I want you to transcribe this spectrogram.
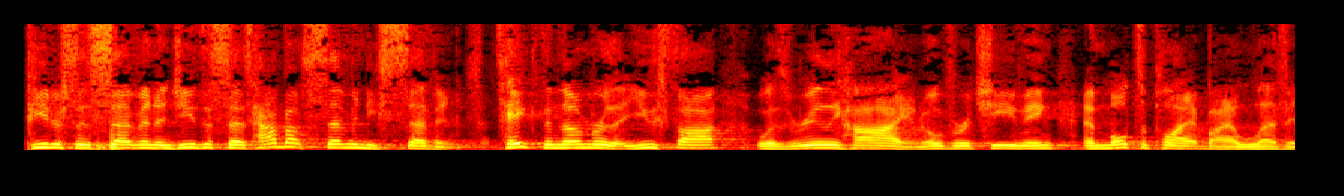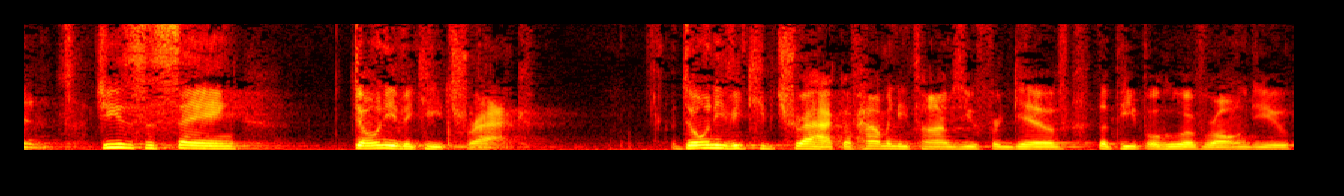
Peter says seven, and Jesus says, How about 77? Take the number that you thought was really high and overachieving and multiply it by 11. Jesus is saying, Don't even keep track. Don't even keep track of how many times you forgive the people who have wronged you.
